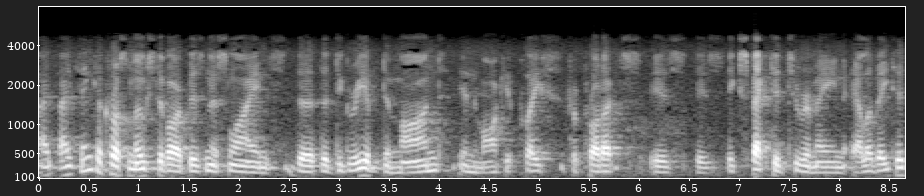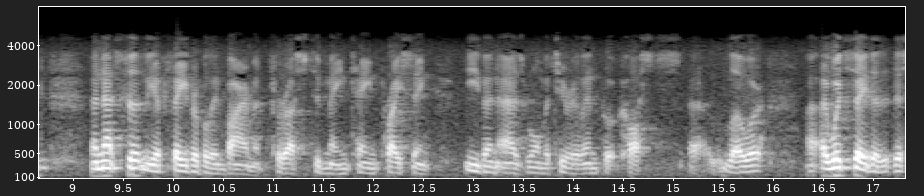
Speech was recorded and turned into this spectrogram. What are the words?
I think across most of our business lines, the degree of demand in the marketplace for products is expected to remain elevated, and that's certainly a favorable environment for us to maintain pricing even as raw material input costs uh, lower. I would say that at this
